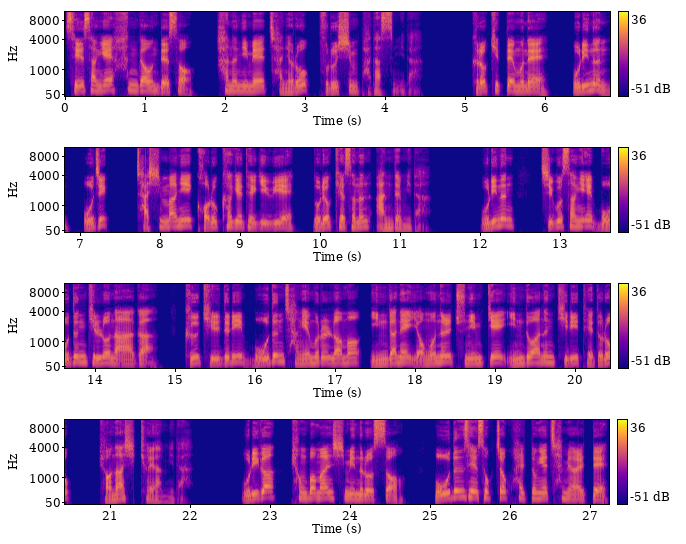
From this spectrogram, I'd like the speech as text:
세상의 한가운데서 하느님의 자녀로 부르심 받았습니다. 그렇기 때문에 우리는 오직 자신만이 거룩하게 되기 위해 노력해서는 안 됩니다. 우리는 지구상의 모든 길로 나아가 그 길들이 모든 장애물을 넘어 인간의 영혼을 주님께 인도하는 길이 되도록 변화시켜야 합니다. 우리가 평범한 시민으로서 모든 세속적 활동에 참여할 때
